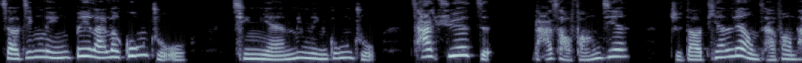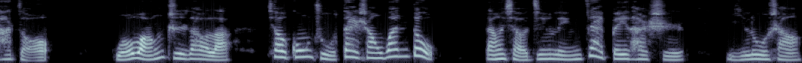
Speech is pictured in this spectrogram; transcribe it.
小精灵背来了公主。青年命令公主擦靴子、打扫房间，直到天亮才放她走。国王知道了，叫公主带上豌豆。当小精灵再背她时，一路上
